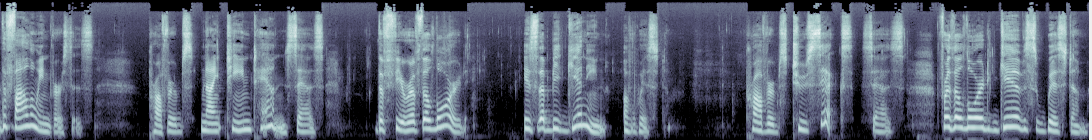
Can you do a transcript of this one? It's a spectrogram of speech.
the following verses. Proverbs 19:10 says, "The fear of the Lord is the beginning of wisdom." Proverbs 2 6 says, For the Lord gives wisdom,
